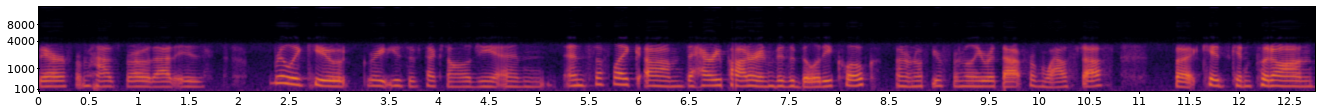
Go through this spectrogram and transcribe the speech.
Bear from Hasbro, that is really cute. Great use of technology and and stuff like um, the Harry Potter invisibility cloak. I don't know if you're familiar with that from Wow Stuff, but kids can put on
